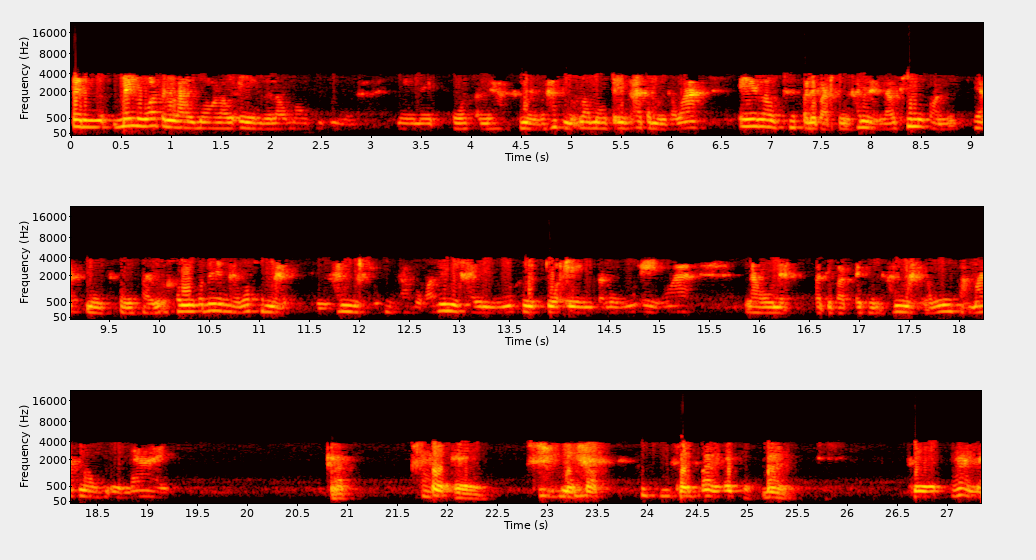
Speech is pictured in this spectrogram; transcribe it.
เป็นไม่รู้ว่าเป็นเรามองเราเองหรือเรามองคนอื่นนะคะในในโพสต์อันเนี้ยค่ะคือเหมือนว่าถ้าสมมติเรามองตัวเองอาจจะเหมือนกับว่า เออเราเคยปฏิบัติถึงขั้นไหนแล้วที่เมื่อก่อนเนี่ยหนูสงสัยว่าเขารู้ก็ได้ยังไงว่าคนไหนถึงขั้นไหนถึงการบอกว่าไม่มีใครรู้คือตัวเองจะรู้เองว่า เราเนี่ย ปฏิบัติไปถึงขั้นไหนเราไม่สามารถมองคนอื่นได้ ครับค่ะโอเค มันก็ถูกบ้างไม่ถูกบ้างคือถ้าใน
